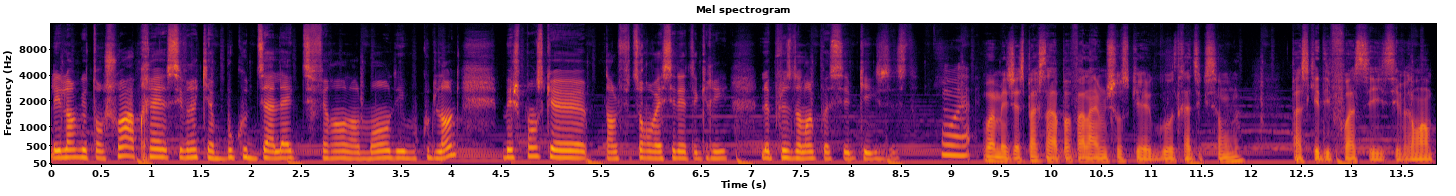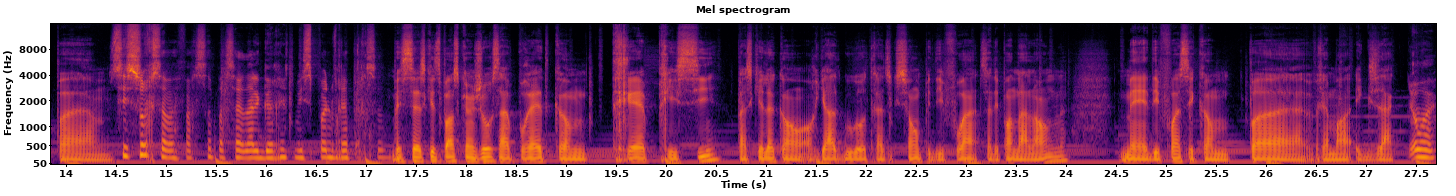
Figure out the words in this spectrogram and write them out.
les langues de ton choix. Après, c'est vrai qu'il y a beaucoup de dialectes différents dans le monde et beaucoup de langues, mais je pense que dans le futur, on va essayer d'intégrer le plus de langues possible qui existent. Ouais. Ouais, mais j'espère que ça va pas faire la même chose que Google Traduction, là. Parce que des fois, c'est vraiment pas. euh, C'est sûr que ça va faire ça parce que c'est un algorithme et c'est pas une vraie personne. Mais c'est- est-ce que tu penses qu'un jour, ça pourrait être comme très précis? Parce que là, quand on regarde Google Traduction, puis des fois, ça dépend de la langue, là, mais des fois, c'est comme pas euh, vraiment exact. Ouais.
